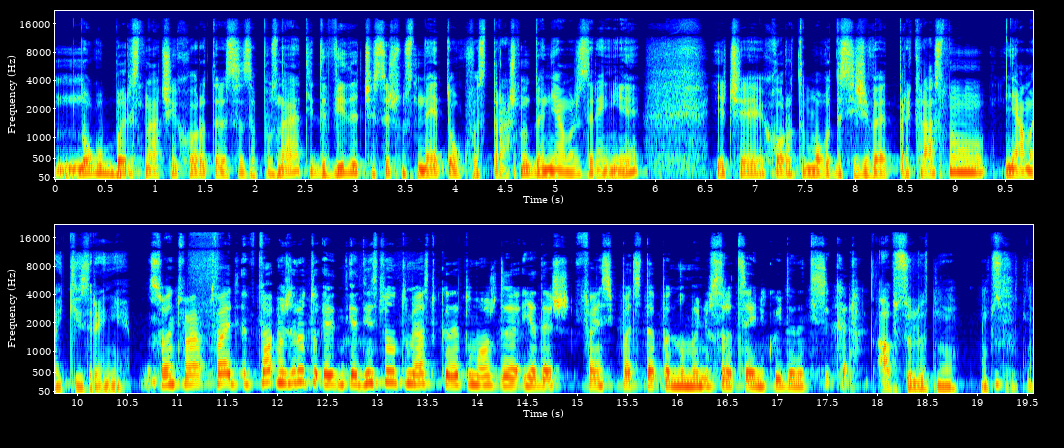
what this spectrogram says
много бърз начин хората да се запознаят и да видят, че всъщност не е толкова страшно да нямаш зрение и че хората могат да си живеят прекрасно, нямайки зрение. Освен това, това, е, това между другото, е единственото място, където можеш да ядеш фенси петстепенно меню с ръце и никой да не ти се кара. Абсолютно. Абсолютно.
